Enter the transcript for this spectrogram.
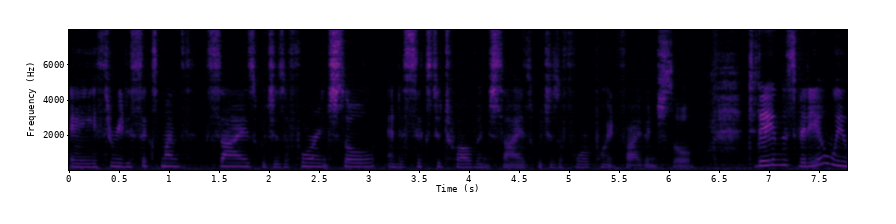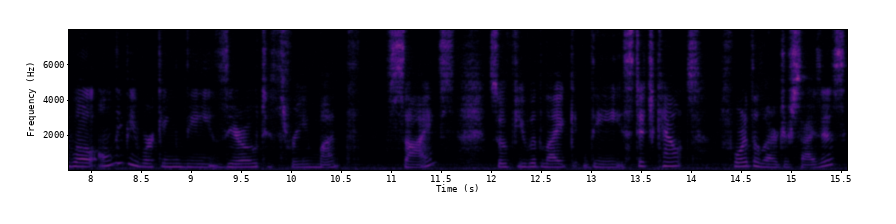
a 3 to 6 month size, which is a 4 inch sole, and a 6 to 12 inch size, which is a 4.5 inch sole. Today in this video, we will only be working the 0 to 3 month size. So if you would like the stitch counts for the larger sizes,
